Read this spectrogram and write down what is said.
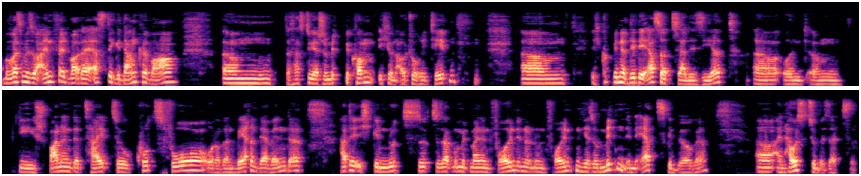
Aber was mir so einfällt, war der erste Gedanke war, ähm, das hast du ja schon mitbekommen, ich und Autoritäten. ähm, ich bin ja DDR sozialisiert äh, und ähm, die spannende Zeit so kurz vor oder dann während der Wende hatte ich genutzt, sozusagen, um mit meinen Freundinnen und Freunden hier so mitten im Erzgebirge äh, ein Haus zu besetzen.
